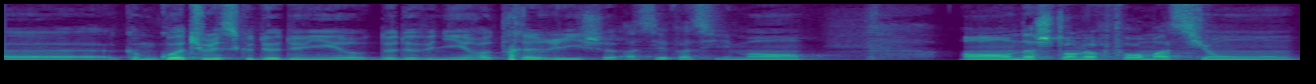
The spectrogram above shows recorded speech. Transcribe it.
euh, comme quoi tu risques de devenir, de devenir très riche assez facilement en achetant leur formation,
